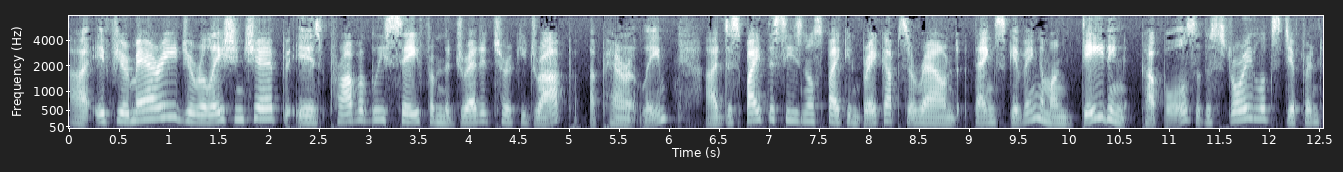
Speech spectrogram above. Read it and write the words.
Uh, if you're married, your relationship is probably safe from the dreaded turkey drop, apparently. Uh, despite the seasonal spike in breakups around Thanksgiving among dating couples, the story looks different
